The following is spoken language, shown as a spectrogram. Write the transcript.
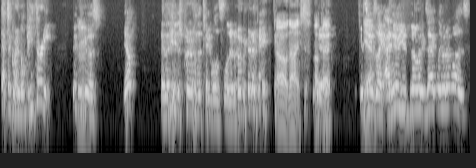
"That's a Grendel P30." And he Mm. goes, "Yep." And then he just put it on the table and slid it over to me. Oh, nice. Okay. Because Yeah. he was like, "I knew you'd know exactly what it was."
